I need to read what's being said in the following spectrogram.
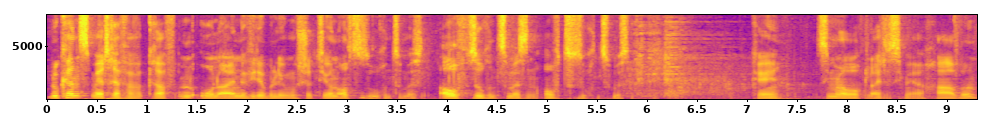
Du kannst mehr Treffer kraften, ohne eine Wiederbelebungsstation aufzusuchen zu müssen. Aufsuchen zu müssen. Aufzusuchen zu müssen. Okay. Sieht man aber auch gleich, dass ich mehr habe.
